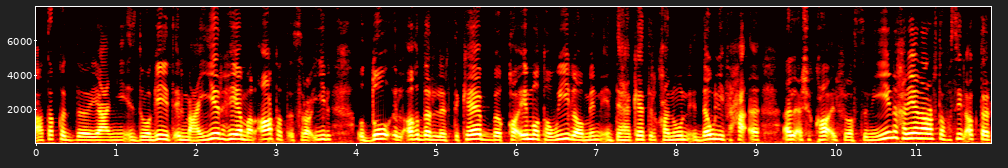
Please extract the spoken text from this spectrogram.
أعتقد يعني ازدواجية المعايير هي من أعطت إسرائيل الضوء الأخضر لارتكاب قائمة طويلة من انتهاكات القانون الدولي في حق الأشقاء الفلسطينيين. خلينا نعرف تفاصيل أكتر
